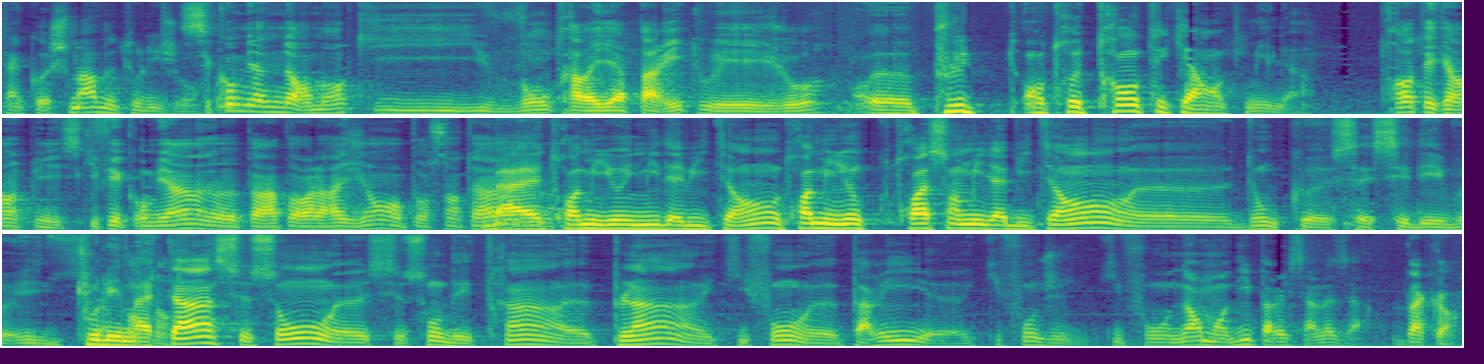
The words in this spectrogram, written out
un, cauchemar de tous les jours. C'est combien de Normands qui vont travailler à Paris tous les jours? Plus, Entre 30 et 40 000. 30 et 40 000, ce qui fait combien euh, par rapport à la région en pourcentage bah, 3 millions et demi d'habitants, 3 millions 300 000 habitants. Euh, donc euh, c'est des tous les matins, ce sont ce sont des trains pleins qui font Paris, qui font qui font Normandie, Paris Saint-Lazare. D'accord.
